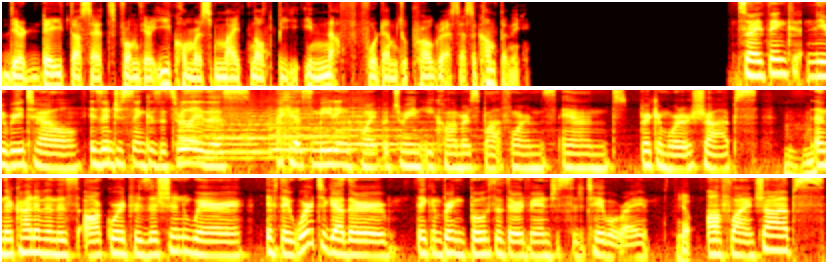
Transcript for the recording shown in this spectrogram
their data sets from their e-commerce might not be enough for them to progress as a company. So I think new retail is interesting because it's really this, I guess, meeting point between e commerce platforms and brick and mortar shops. Mm-hmm. And they're kind of in this awkward position where if they work together, they can bring both of their advantages to the table, right? Yep. Offline shops,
